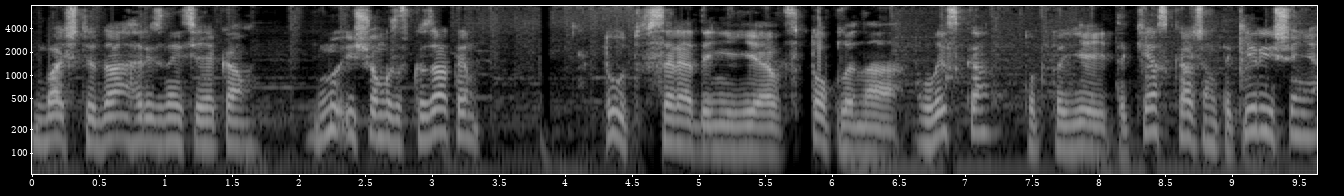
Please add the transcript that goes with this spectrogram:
бачите, да, різниця яка. Ну і що можу сказати? Тут всередині є втоплена лиска, тобто є і таке, скажімо, такі рішення.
